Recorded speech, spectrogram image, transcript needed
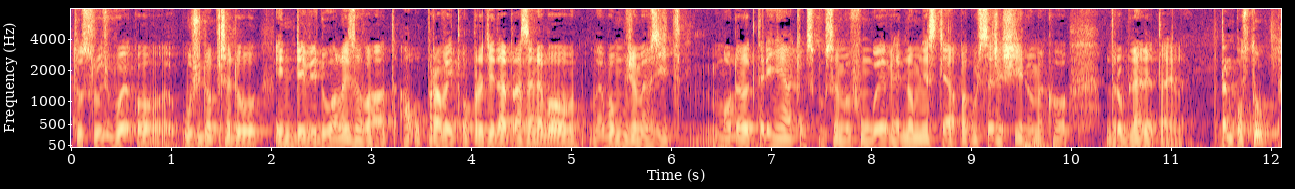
tu službu jako už dopředu individualizovat a upravit oproti té Praze, nebo, nebo můžeme vzít model, který nějakým způsobem funguje v jednom městě a pak už se řeší jenom jako drobné detaily. Ten postup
